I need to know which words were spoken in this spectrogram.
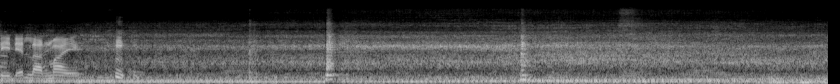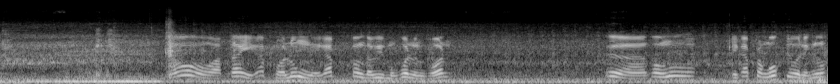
ตีเด็ดลานใหม่โอ้เคยครับหัวลุงเลยครับกล้องตะวีมงคลหนึ่งคนเออกล้องนู้นไปครับตรงงกอยู่หนึ่งนู้น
